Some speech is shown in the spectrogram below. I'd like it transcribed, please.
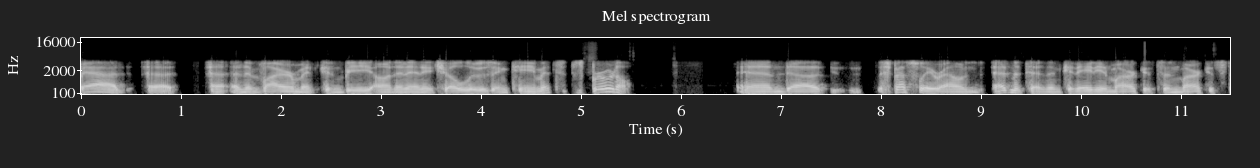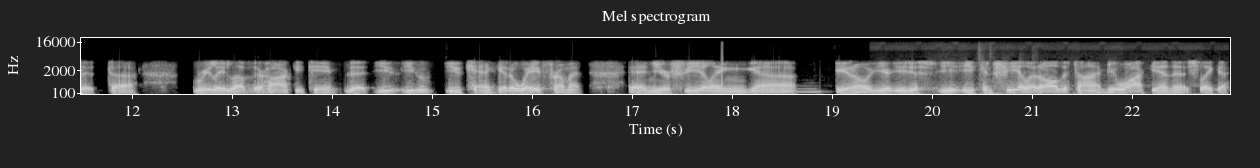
bad uh, an environment can be on an NHL losing team. It's, it's brutal. And uh, especially around Edmonton and Canadian markets and markets that uh, really love their hockey team, that you you you can't get away from it, and you're feeling, uh, you know, you, you just you, you can feel it all the time. You walk in, and it's like a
